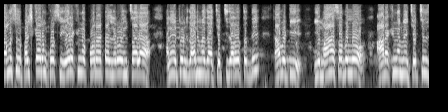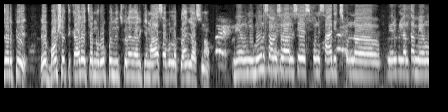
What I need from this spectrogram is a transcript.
సమస్యల పరిష్కారం కోసం ఏ రకంగా పోరాటాలు నిర్వహించాలా అనేటువంటి దాని మీద చర్చ జరుగుతుంది. కాబట్టి ఈ మహాసభల్లో ఆ రకంగా మేము చర్చలు జరిపి రేపు భవిష్యత్తు కార్యాచరణ రూపొందించుకునే దానికి మహాసభల్లో ప్లాన్ చేస్తున్నాం. మేము ఈ మూడు సంవత్సరాలు చేసుకుని సాధించుకున్న మెరుగులంతా మేము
